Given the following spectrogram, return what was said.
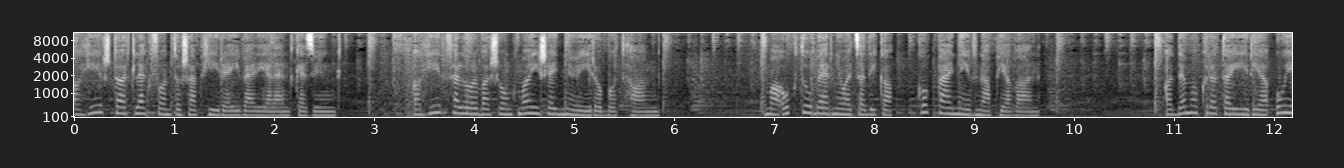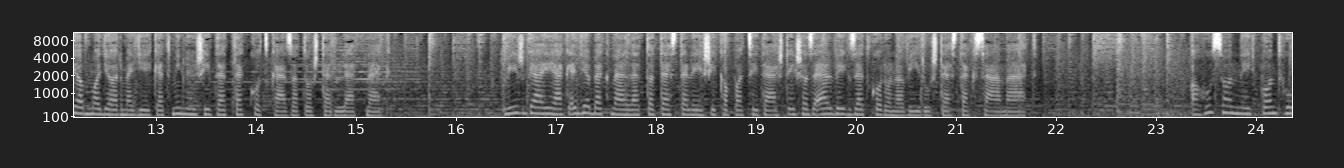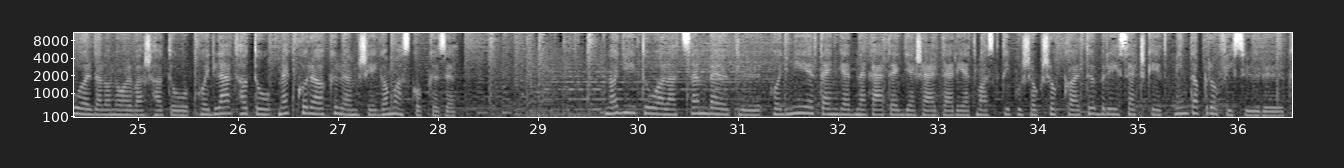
A hírstart legfontosabb híreivel jelentkezünk. A hírfelolvasónk ma is egy női robothang. Ma október 8-a, Koppány névnapja van. A Demokrata írja, újabb magyar megyéket minősítettek kockázatos területnek. Vizsgálják egyebek mellett a tesztelési kapacitást és az elvégzett koronavírus tesztek számát. A 24.hu oldalon olvasható, hogy látható, mekkora a különbség a maszkok között. Nagyító alatt szembeötlő, hogy miért engednek át egyes elterjedt maszk típusok sokkal több részecskét, mint a profi szűrők.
